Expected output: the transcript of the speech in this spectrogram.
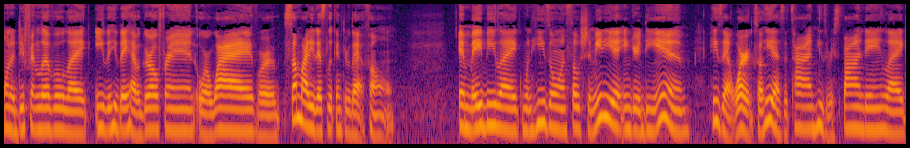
on a different level. Like either they have a girlfriend or a wife or somebody that's looking through that phone and maybe like when he's on social media in your DM, he's at work, so he has the time, he's responding, like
